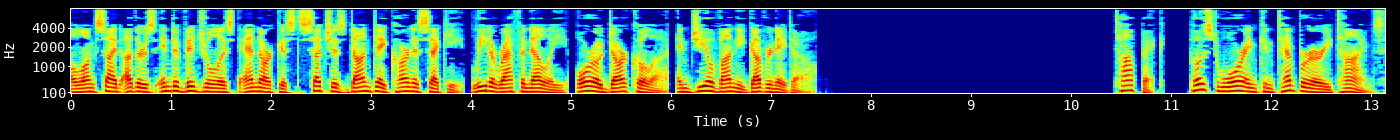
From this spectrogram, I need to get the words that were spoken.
alongside others individualist anarchists such as Dante Carnesecchi, Leda Rafanelli, Auro d'Arcola, and Giovanni Governato. Post-war and contemporary times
